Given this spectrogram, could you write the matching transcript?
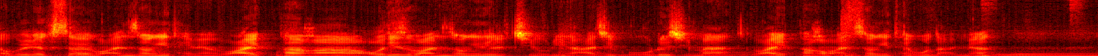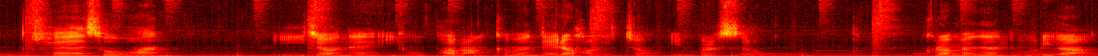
WX가 완성이 되면 와이파가 어디서 완성이 될지 우리는 아직 모르지만 와이파가 완성이 되고 나면 최소한 이전에 이 5파만큼은 내려가겠죠 임펄스로 그러면은 우리가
